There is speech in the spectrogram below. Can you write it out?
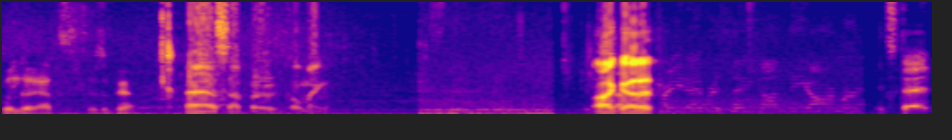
will the ads disappear? Uh, Sapper coming. I got it. It's dead.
